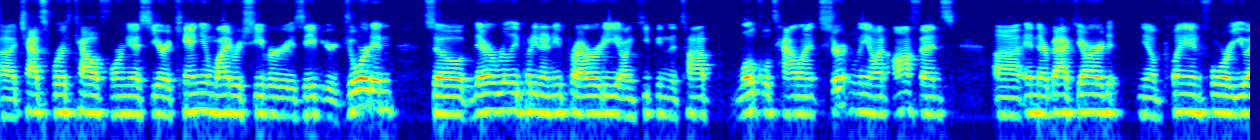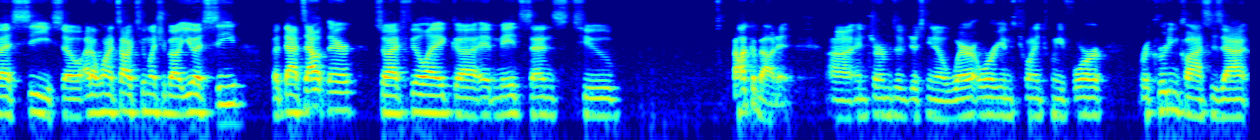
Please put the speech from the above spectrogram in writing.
Uh, Chatsworth, California, Sierra Canyon wide receiver Xavier Jordan. So they're really putting a new priority on keeping the top local talent, certainly on offense, uh, in their backyard, you know, playing for USC. So I don't want to talk too much about USC, but that's out there. So I feel like uh, it made sense to talk about it uh, in terms of just you know where Oregon's 2024 recruiting class is at,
